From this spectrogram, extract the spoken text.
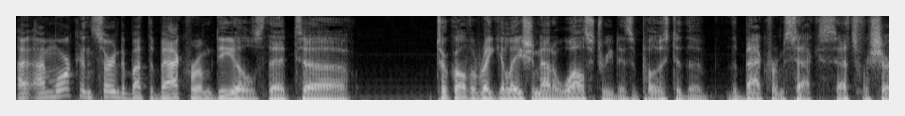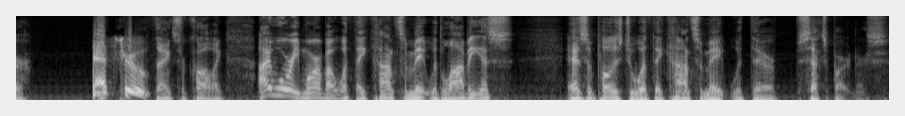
I, I'm more concerned about the backroom deals that uh, took all the regulation out of Wall Street as opposed to the, the backroom sex. That's for sure. That's true. Thanks for calling. I worry more about what they consummate with lobbyists as opposed to what they consummate with their sex partners.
